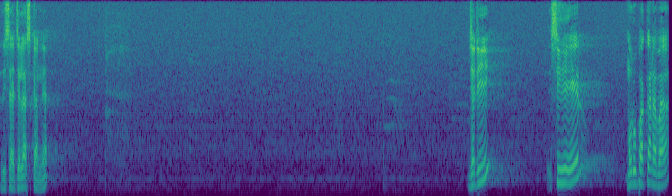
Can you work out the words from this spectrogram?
Nanti saya jelaskan ya. Jadi sihir merupakan apa?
